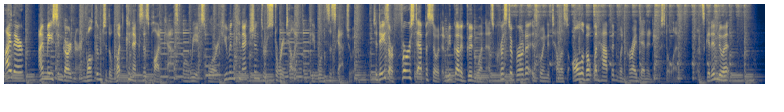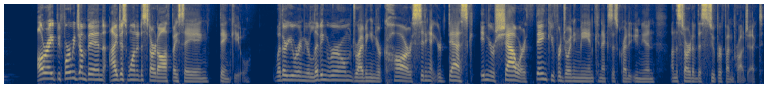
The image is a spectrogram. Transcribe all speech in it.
Hi there, I'm Mason Gardner, and welcome to the What Connects Us podcast, where we explore human connection through storytelling from people in Saskatchewan. Today's our first episode, and we've got a good one, as Krista Broda is going to tell us all about what happened when her identity was stolen. Let's get into it. All right, before we jump in, I just wanted to start off by saying thank you. Whether you were in your living room, driving in your car, sitting at your desk, in your shower, thank you for joining me in Conexus Credit Union on the start of this super fun project.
